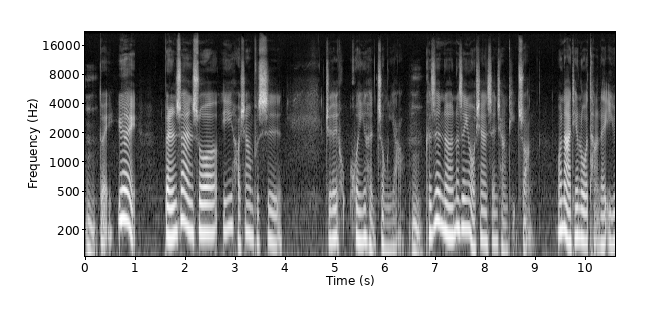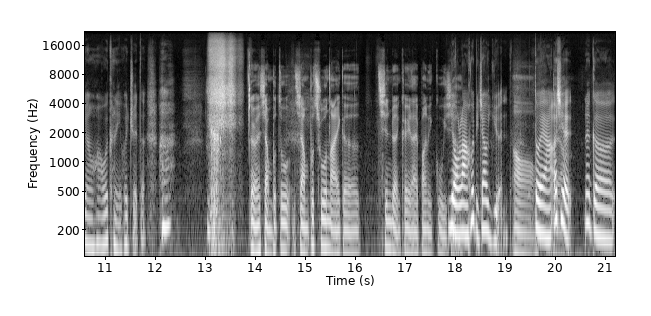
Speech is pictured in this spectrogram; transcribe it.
嗯，对，因为本人虽然说，咦，好像不是。觉得婚姻很重要，嗯，可是呢，那是因为我现在身强体壮。我哪天如果躺在医院的话，我可能也会觉得啊，对，想不出想不出哪一个亲人可以来帮你顾一下。有啦，会比较远哦。对啊，对啊，而且那个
